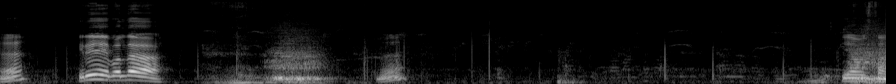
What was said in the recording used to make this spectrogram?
হ্যাঁ? কিরে, বলদা। হ্যাঁ? কি অবস্থা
